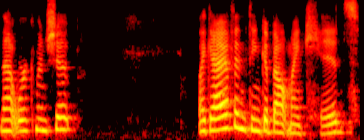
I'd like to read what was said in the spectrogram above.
that workmanship? Like, I often think about my kids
